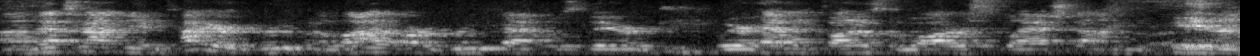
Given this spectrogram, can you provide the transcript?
Uh, that's not the entire group, but a lot of our group that was there. We were having fun as the water splashed on the pier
